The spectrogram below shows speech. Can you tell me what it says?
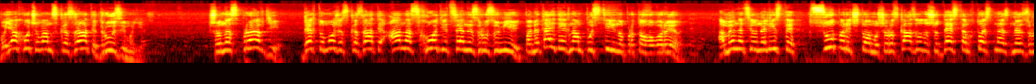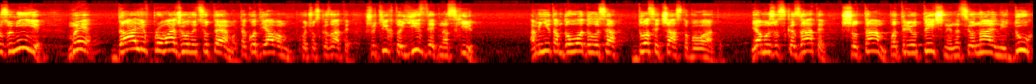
Бо я хочу вам сказати, друзі мої, що насправді дехто може сказати, а на сході це не зрозуміють. Пам'ятаєте, як нам постійно про то говорили? А ми, націоналісти, всупереч тому, що розказували, що десь там хтось нас не зрозуміє, ми далі впроваджували цю тему. Так от я вам хочу сказати, що ті, хто їздять на схід, а мені там доводилося досить часто бувати. Я можу сказати, що там патріотичний національний дух,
